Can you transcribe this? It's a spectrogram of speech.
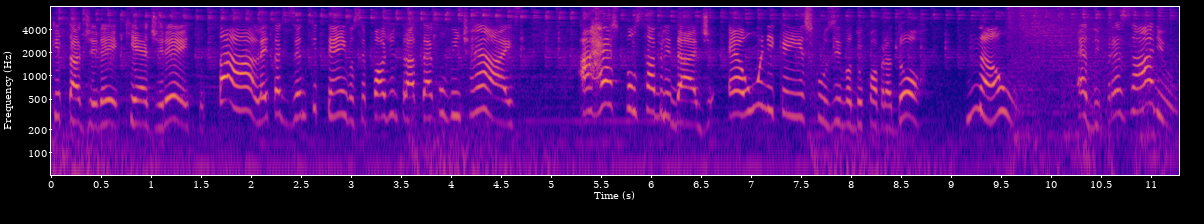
que, tá direi que é direito? Tá, a lei está dizendo que tem, você pode entrar até com 20 reais. A responsabilidade é única e exclusiva do cobrador? Não, é do empresário.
